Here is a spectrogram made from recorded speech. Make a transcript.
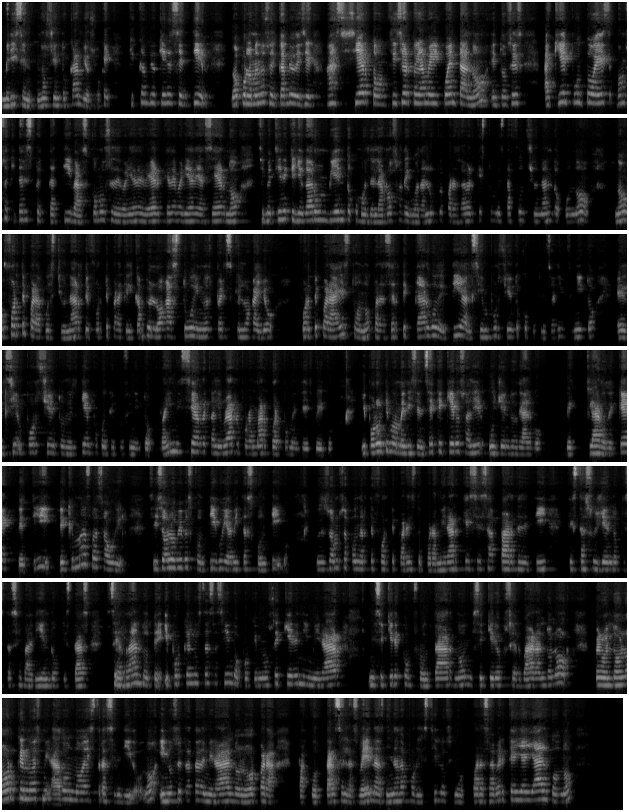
me dicen, no siento cambios, ¿ok? ¿Qué cambio quieres sentir? ¿No? Por lo menos el cambio de decir, ah, sí, cierto, sí, cierto, ya me di cuenta, ¿no? Entonces, Aquí el punto es, vamos a quitar expectativas, cómo se debería de ver, qué debería de hacer, ¿no? Si me tiene que llegar un viento como el de la Rosa de Guadalupe para saber que esto me está funcionando o no, ¿no? Fuerte para cuestionarte, fuerte para que el cambio lo hagas tú y no esperes que lo haga yo fuerte para esto, ¿no? Para hacerte cargo de ti al 100% con potencial infinito, el 100% del tiempo con tiempo infinito. Reiniciar, recalibrar, reprogramar cuerpo, mente y espíritu. Y por último me dicen, sé que quiero salir huyendo de algo. De, claro, ¿de qué? De ti. ¿De qué más vas a huir? Si solo vives contigo y habitas contigo. Entonces vamos a ponerte fuerte para esto, para mirar qué es esa parte de ti que estás huyendo, que estás evadiendo, que estás cerrándote. ¿Y por qué lo estás haciendo? Porque no se quiere ni mirar ni se quiere confrontar, ¿no? Ni se quiere observar al dolor. Pero el dolor que no es mirado no es trascendido, ¿no? Y no se trata de mirar al dolor para, para cortarse las venas ni nada por el estilo, sino para saber que ahí hay algo, ¿no?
